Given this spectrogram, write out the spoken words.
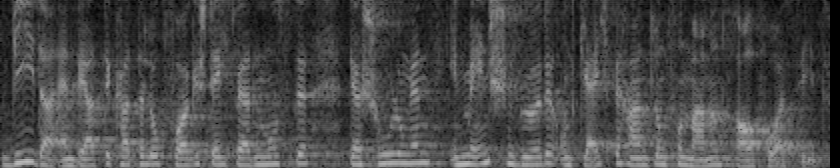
wieder ein Wertekatalog vorgestellt werden musste, der Schulungen in Menschenwürde und Gleichbehandlung von Mann und Frau vorsieht.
